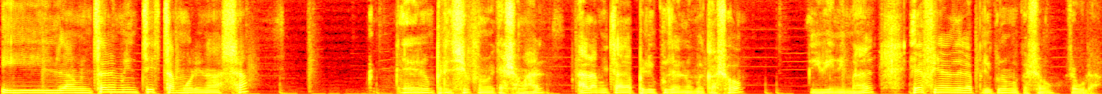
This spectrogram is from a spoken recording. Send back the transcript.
Y lamentablemente esta morenaza en un principio me cayó mal. A la mitad de la película no me cayó. Ni bien ni mal. Y al final de la película me cayó regular.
